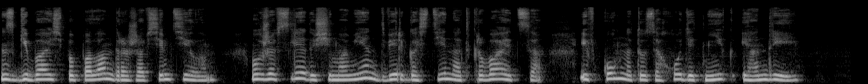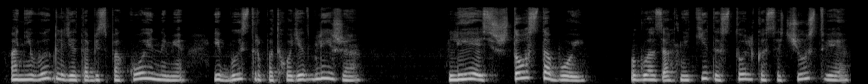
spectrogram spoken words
Сгибаюсь пополам, дрожа всем телом. Уже в следующий момент дверь гостиной открывается, и в комнату заходят Ник и Андрей. Они выглядят обеспокоенными и быстро подходят ближе. «Лесь, что с тобой?» В глазах Никиты столько сочувствия,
